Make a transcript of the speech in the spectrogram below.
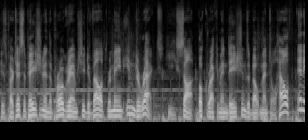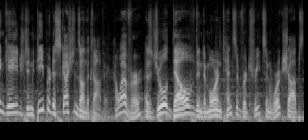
His participation in the program she developed remained indirect. He sought book recommendations about mental health and engaged in deeper discussions on the topic. However, as Jewel delved into more intensive retreats and workshops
